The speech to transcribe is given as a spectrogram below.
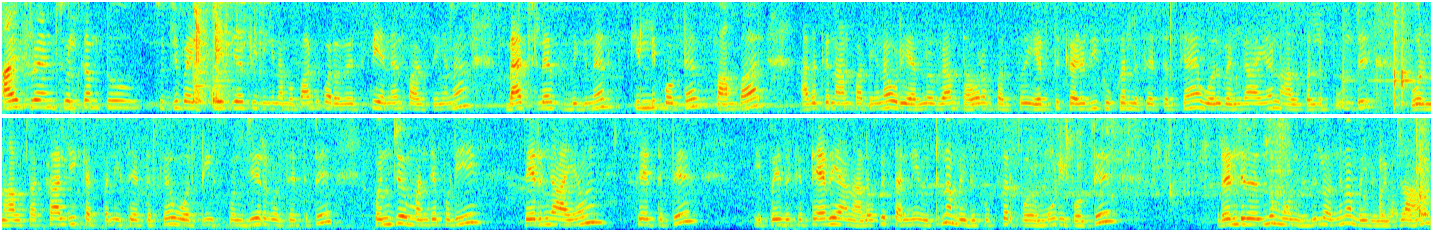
Hi friends welcome to Suji by stage இன்றைக்கி நம்ம பார்க்க போகிற ரெசிபி என்னென்னு பார்த்தீங்கன்னா பேச்சுலர்ஸ் பிகினர்ஸ் கிள்ளி போட்ட சாம்பார். அதுக்கு நான் பார்த்தீங்கன்னா ஒரு இரநூறு கிராம் துவரம் பருப்பு எடுத்து கழுவி குக்கரில் சேர்த்துருக்கேன். ஒரு வெங்காயம் நாலு பல்லு பூண்டு ஒரு நாலு தக்காளி கட் பண்ணி சேர்த்துருக்கேன். ஒரு டீஸ்பூன் ஜீரகம் சேர்த்துட்டு கொஞ்சம் மஞ்சள் பொடி பெருங்காயம் சேர்த்துட்டு இப்போ இதுக்கு தேவையான அளவுக்கு தண்ணி விட்டு நம்ம இது குக்கர் போ மூடி போட்டு ரெண்டுலேருந்து மூணு விசில் வந்து நம்ம இது விடலாம்.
